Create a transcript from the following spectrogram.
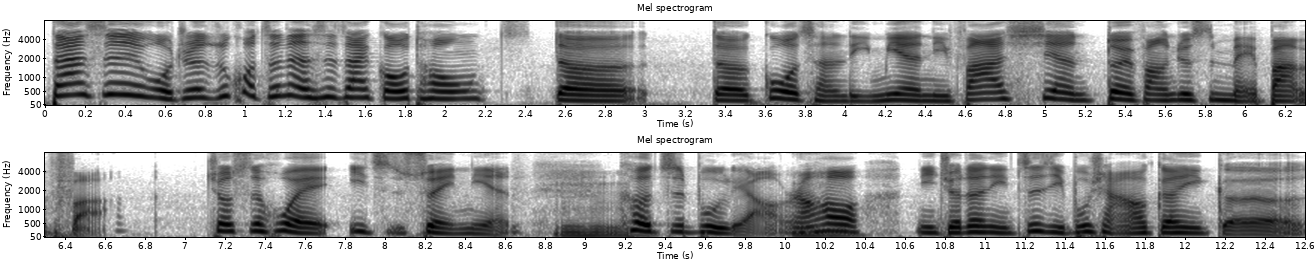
但是我觉得，如果真的是在沟通的的过程里面，你发现对方就是没办法，就是会一直碎念，嗯、克制不了，然后你觉得你自己不想要跟一个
